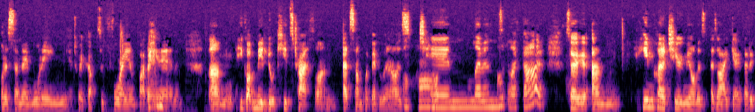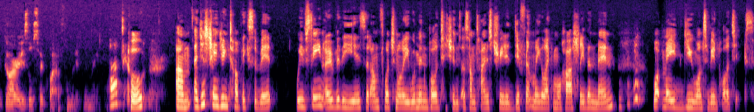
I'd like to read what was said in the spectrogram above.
on a Sunday morning. He had to wake up to 4 a.m., 5 a.m. and um, he got me to do a kids triathlon at some point, maybe when I was wow. 10, 11, something like that. So um, him kind of cheering me on as, as I gave that a go is also quite a formative memory. That's cool. Um, and just changing topics a bit, we've seen over the years that unfortunately women politicians are sometimes treated differently, like more harshly than men. what made you want to be in politics?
